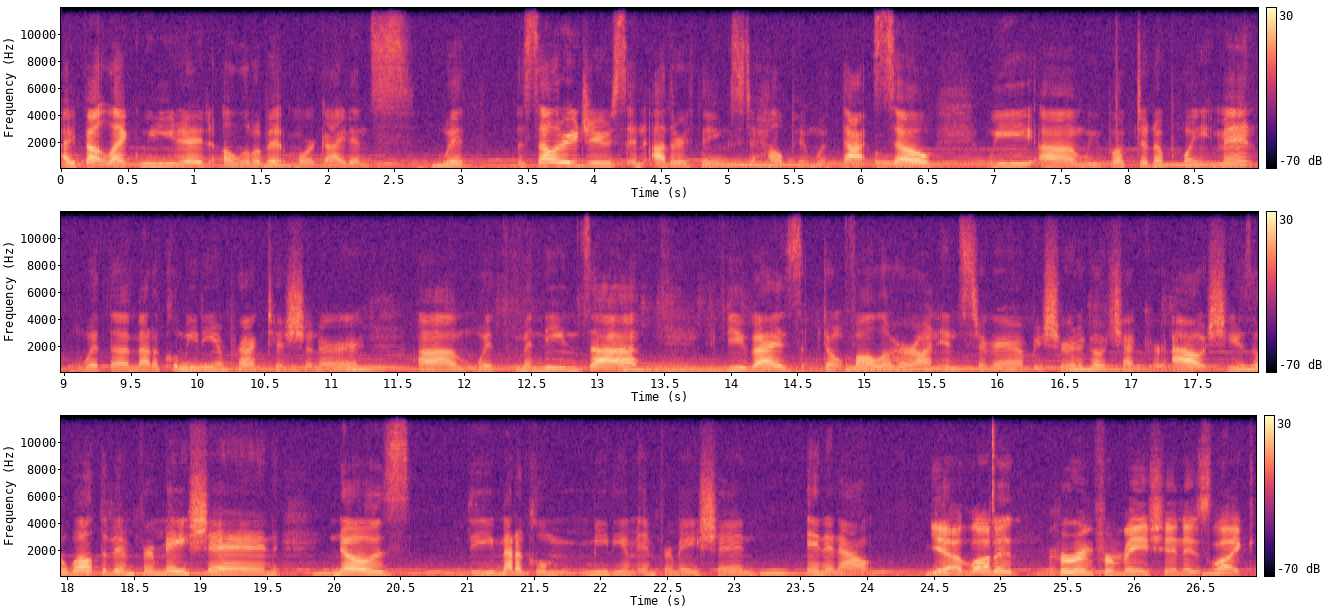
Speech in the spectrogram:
I felt like we needed a little bit more guidance with the celery juice and other things to help him with that. So we um, we booked an appointment with a medical medium practitioner um, with Meninza. If you guys don't follow her on Instagram, be sure to go check her out. She is a wealth of information, knows the medical medium information in and out. Yeah, a lot of her information is like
